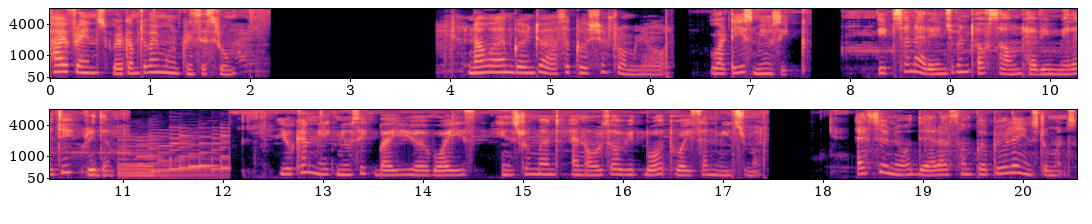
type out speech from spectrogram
Hi friends, welcome to my Moon Princess room. Now I am going to ask a question from you all. What is music? It's an arrangement of sound having melody, rhythm. You can make music by your voice, instrument and also with both voice and instrument. As you know, there are some popular instruments.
